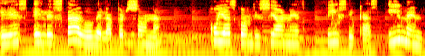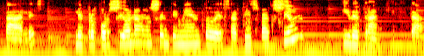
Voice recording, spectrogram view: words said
es el estado de la persona cuyas condiciones físicas y mentales le proporcionan un sentimiento de satisfacción y de tranquilidad.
